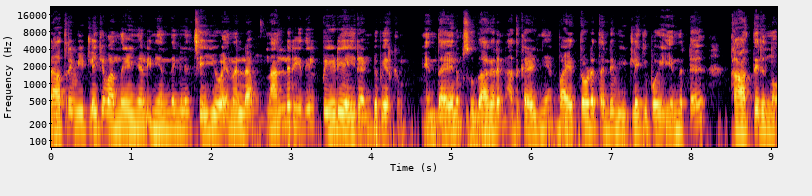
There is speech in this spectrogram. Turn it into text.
രാത്രി വീട്ടിലേക്ക് വന്നു കഴിഞ്ഞാൽ ഇനി എന്തെങ്കിലും ചെയ്യുമോ എന്നെല്ലാം നല്ല രീതിയിൽ പേടിയായി രണ്ടു പേർക്കും. എന്തായാലും സുധാകരൻ അത് കഴിഞ്ഞ് ഭയത്തോടെ തന്റെ വീട്ടിലേക്ക് പോയി എന്നിട്ട് കാത്തിരുന്നു.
